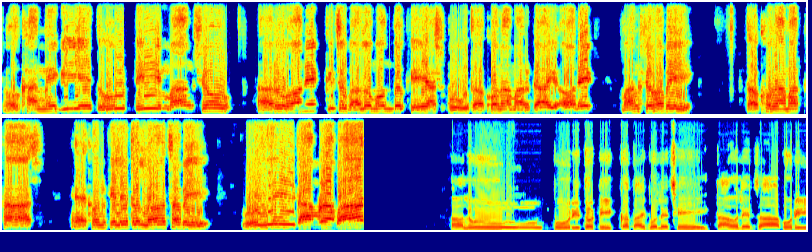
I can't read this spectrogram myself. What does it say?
ওখানে গিয়ে দুধ মাংস আরও অনেক কিছু ভালো মন্দ খেয়ে আসব। তখন আমার গায়ে অনেক মাংস হবে। তখন আমার খাস। এখন খেলে তো লস হবে। আলু, বুড়ি তো ঠিক কথাই বলেছে, তাহলে যা বুড়ি,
